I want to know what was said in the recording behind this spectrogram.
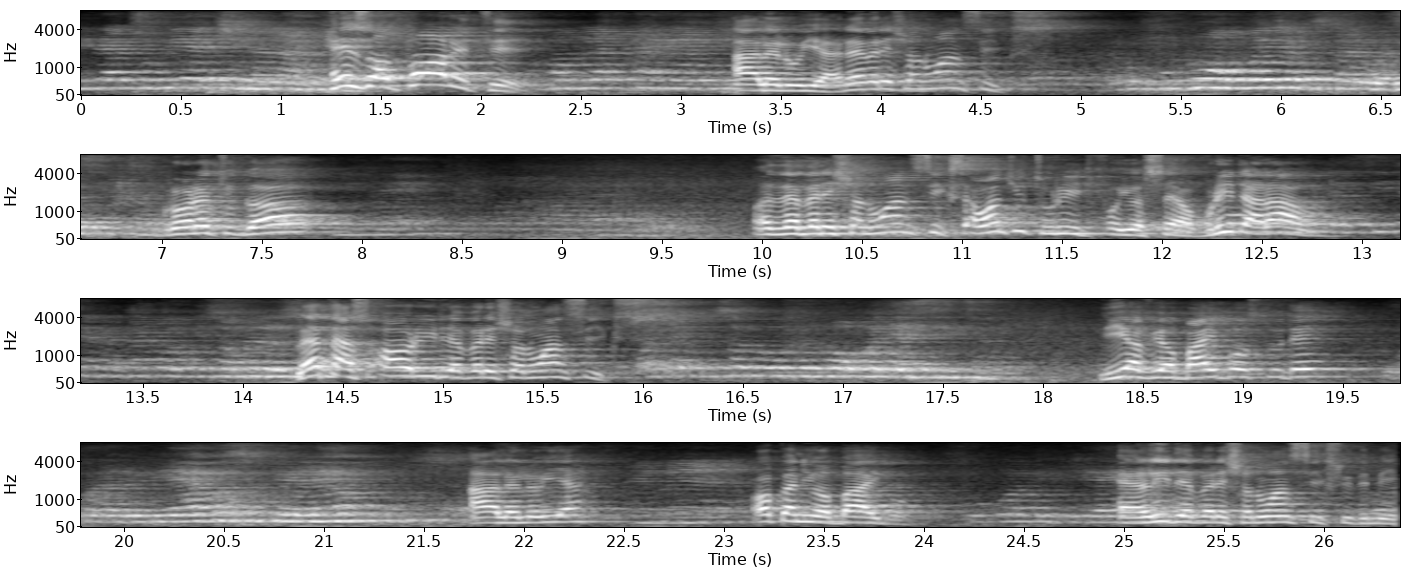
ninatumia jina lake, his authority. Hallelujah. Revelation 1 6. Ufunuo moja mstari wa sita. Glory to God. Revelation 1 6. I want you to read for yourself. Read around. Let us all read Revelation 1 6. Wacha tusome Ufunuo moja sita. Do you have your Bibles today? Hallelujah. Open your Bible and read Revelation 1 6 with me.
